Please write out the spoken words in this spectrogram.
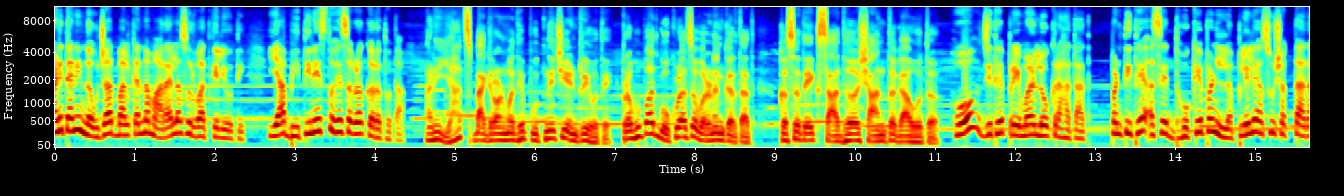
आणि त्यांनी नवजात बालकांना मारायला सुरुवात केली होती. या भीतीनेच तो हे सगळं करत होता. आणि याच बॅकग्राऊंडमध्ये पुतनेची एंट्री होते. प्रभुपाद गोकुळाचं वर्णन करतात. कसं ते एक साधं शांत गाव होतं. हो जिथे प्रेमळ लोक राहतात. पण तिथे असे धोके पण लपलेले असू शकतात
